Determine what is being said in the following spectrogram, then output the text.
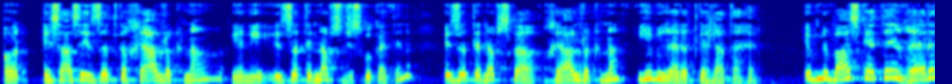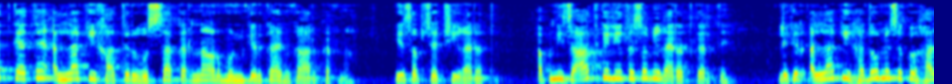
اور احساس عزت کا خیال رکھنا یعنی عزت نفس جس کو کہتے ہیں نا، عزت نفس کا خیال رکھنا، یہ بھی غیرت کہلاتا ہے۔ ابن باز کہتے ہیں، غیرت کہتے ہیں اللہ کی خاطر غصہ کرنا اور منکر کا انکار کرنا۔ یہ سب سے اچھی غیرت ہے۔ اپنی ذات کے لیے تو سبھی غیرت کرتے ہیں۔ لیکن اللہ کی حدوں میں سے کوئی حد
